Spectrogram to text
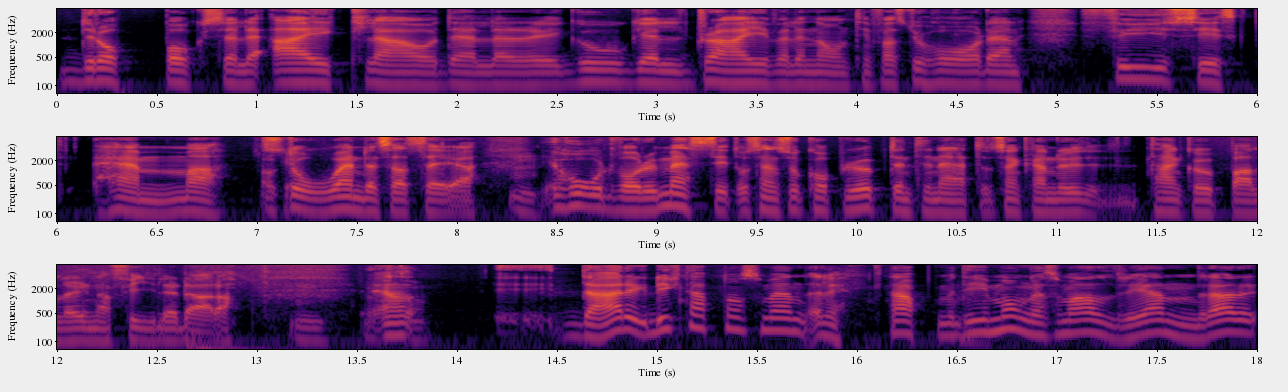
Dropbox eller iCloud eller Google Drive eller någonting, fast du har den fysiskt hemma, okay. stående så att säga, mm. hårdvarumässigt och sen så kopplar du upp den till nätet och sen kan du tanka upp alla dina filer där. Mm, där är det knappt någon som ändrar, eller knappt, men det är många som aldrig ändrar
